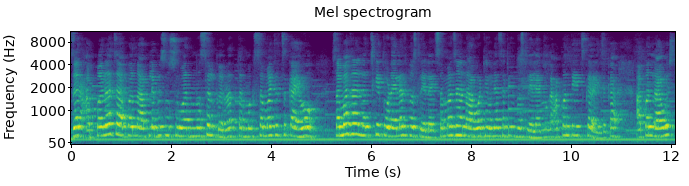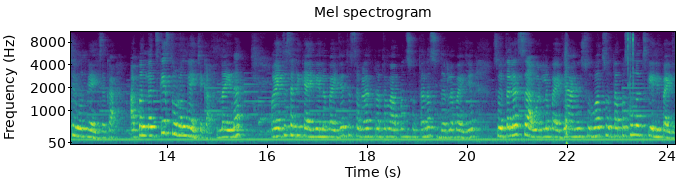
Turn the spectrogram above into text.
जर आपणच आपण आपल्यापासून सुरुवात नसेल करत तर मग समाजाचं काय हो? समाज हा लचके तोडायलाच बसलेला आहे. समाज हा नावं ठेवण्यासाठीच बसलेला आहे. मग आपण तेच करायचं का? आपण नावच ठेवून घ्यायचं का? आपण लचकेच तोडून घ्यायचे का? नाही ना? मग याच्यासाठी काय केलं पाहिजे? तर सगळ्यात प्रथम आपण स्वतःला सुधारलं पाहिजे. स्वतःलाच सावरलं पाहिजे आणि सुरुवात स्वतःपासूनच केली पाहिजे.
